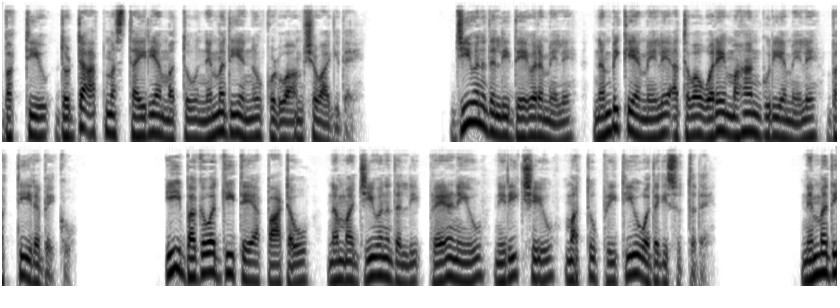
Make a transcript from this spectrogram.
ಭಕ್ತಿಯು ದೊಡ್ಡ ಆತ್ಮಸ್ಥೈರ್ಯ ಮತ್ತು ನೆಮ್ಮದಿಯನ್ನು ಕೊಡುವ ಅಂಶವಾಗಿದೆ. ಜೀವನದಲ್ಲಿ ದೇವರ ಮೇಲೆ, ನಂಬಿಕೆಯ ಮೇಲೆ ಅಥವಾ ಒರೆ ಮಹಾನ್ ಗುರಿಯ ಮೇಲೆ ಭಕ್ತಿ ಇರಬೇಕು. ಈ ಭಗವದ್ಗೀತೆಯ ಪಾಠವು ನಮ್ಮ ಜೀವನದಲ್ಲಿ ಪ್ರೇರಣೆಯೂ ನಿರೀಕ್ಷೆಯೂ ಮತ್ತು ಪ್ರೀತಿಯೂ ಒದಗಿಸುತ್ತದೆ. ನೆಮ್ಮದಿ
